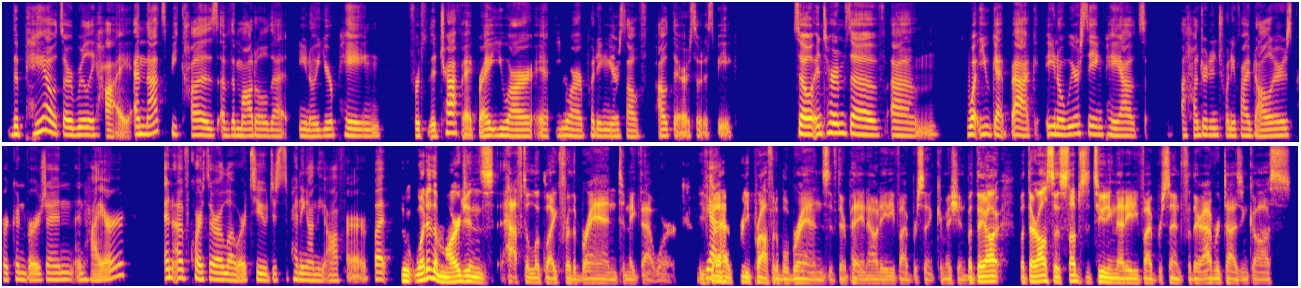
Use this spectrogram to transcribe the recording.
the payouts are really high and that's because of the model that, you know, you're paying for the traffic, right? You are eh, you are putting yourself out there, so to speak. So, in terms of um what you get back, you know, we're seeing payouts $125 per conversion and higher. And of course, there are lower too, just depending on the offer. But what do the margins have to look like for the brand to make that work? You've yeah. got to have pretty profitable brands if they're paying out 85% commission, but they are, but they're also substituting that 85% for their advertising costs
